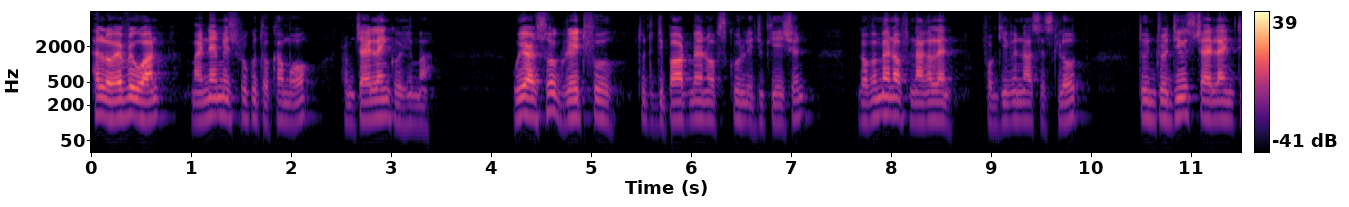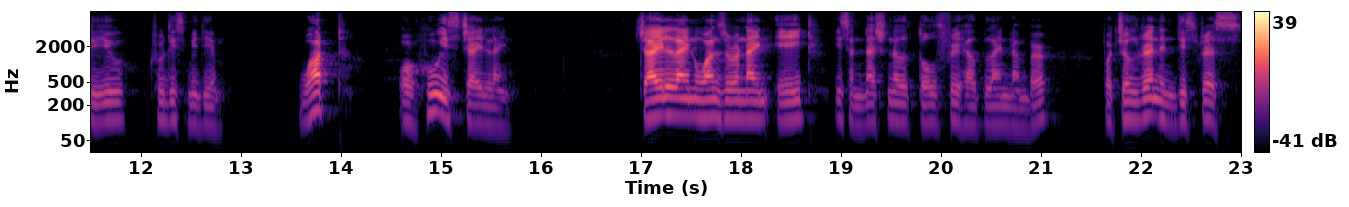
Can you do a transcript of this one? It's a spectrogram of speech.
Hello everyone, my name is Rukuto Kamo from Childline Kohima. We are so grateful to the Department of School Education, Government of Nagaland for giving us a slot to introduce Childline to you through this medium. What or who is Childline? Childline 1098 is a national toll-free helpline number for children in distress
